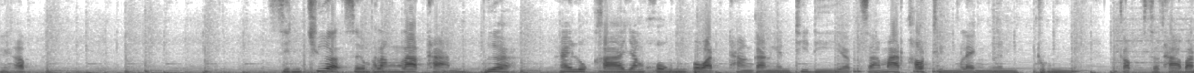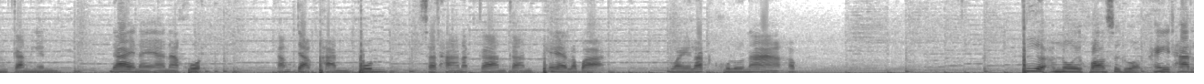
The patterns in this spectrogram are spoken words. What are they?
นี่ครับ สินเชื่อเสริมพลังรากฐานเพื่อให้ลูกค้ายังคงมีประวัติทางการเงินที่ดีครับสามารถเข้าถึงแหล่งเงินทุนกับสถาบันการเงินได้ในอนาคต หลังจากผ่านพ้นสถานการณ์การแพร่ระบาดไวรัสโคโรนาครับ พื่ออำนวยความสะดวกให้ท่าน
